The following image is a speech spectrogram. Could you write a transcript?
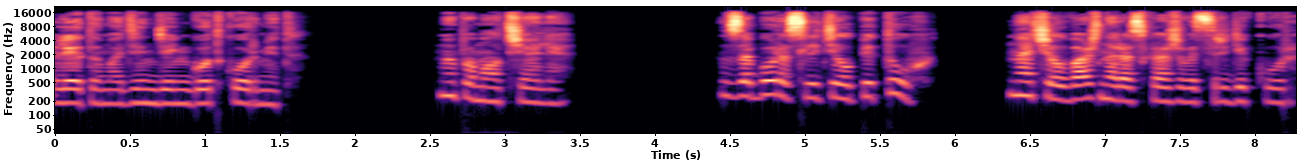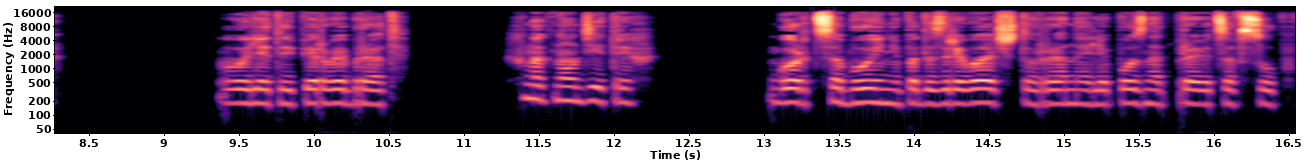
Летом один день год кормит». Мы помолчали. С забора слетел петух. Начал важно расхаживать среди кур. «Вылитый первый брат», — хмыкнул Дитрих. Горд собой не подозревает, что рано или поздно отправится в суп.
